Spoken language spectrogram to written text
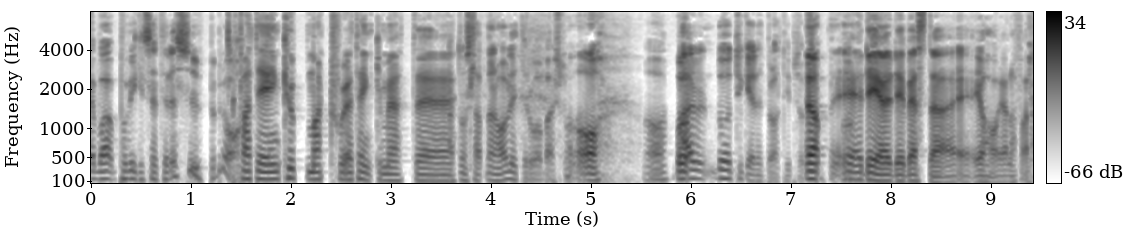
eh, på vilket sätt är det superbra? För att det är en cupmatch och jag tänker mig att... Eh, Att de slappnar av lite då, Barcelona? ja, Ja, Och- ja, då tycker jag det är ett bra tips också. ja, eh, det är det bästa jag har i alla fall.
